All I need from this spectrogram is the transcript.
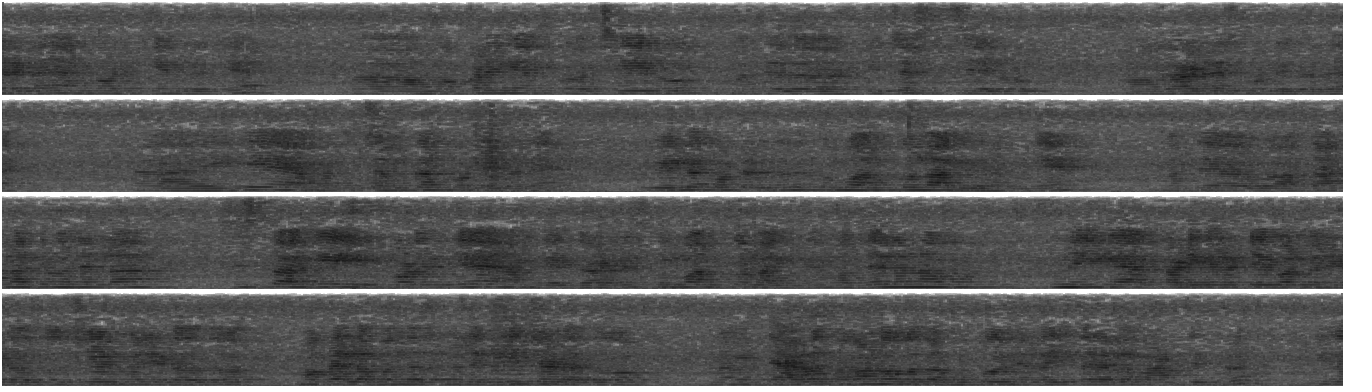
ಎರಡನೇ ಅಂಗನವಾಡಿ ಕೇಂದ್ರಕ್ಕೆ ಮಕ್ಕಳಿಗೆ ಚೇರು, ಮತ್ತೆ ಟೀಚರ್ಸ್ ಚೇರು ಗಾರ್ಡ್ರೆಸ್ ಕೊಟ್ಟಿದ್ದಾರೆ. ಹೀಗೆ, ಮತ್ತೆ ಚಮಕಾಲ್ ಕೊಟ್ಟಿದ್ದಾರೆ. ಇವೆಲ್ಲ ಕೊಟ್ಟಿರೋದ್ರಿಂದ ತುಂಬಾ ಅನುಕೂಲ ಆಗಿದೆ ನಮಗೆ. ಮತ್ತೆ ದಾಖಲಾತಿವನ್ನೆಲ್ಲ ಶಿಸ್ತಾಗಿ ಇಟ್ಕೊಳ್ಳೋದಕ್ಕೆ ನಮಗೆ ಗಾರ್ಡ್ರೆಸ್ ತುಂಬಾ ಅನುಕೂಲ ಆಗಿದೆ. ಮೊದಲೆಲ್ಲ ನಾವು ಈಗ ಕಡೆಗೆಲ್ಲ ಟೇಬಲ್ ಮೇಲೆ ಇಡೋದು ಚೇರ್ ಮೇಲೆ ಇಡೋದು, ಮಕ್ಕಳೆಲ್ಲ ಬಂದದ್ರ ಮೇಲೆ ಗೀಚಾಡೋದು ಮತ್ತೆ ಯಾರೋ ತಗೊಂಡು ಹೋಗೋದು ಬುಕ್ಗಳನ್ನೆಲ್ಲ ಈ ತರ ಎಲ್ಲ ಮಾಡ್ತಿದ್ರು. ಈಗ,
